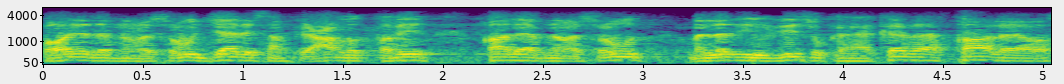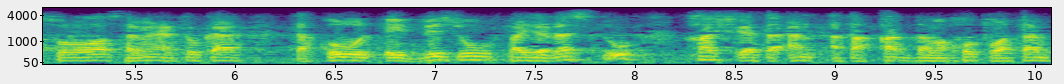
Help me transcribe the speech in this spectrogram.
فوجد ابن مسعود جالسا في عرض الطريق. قال يا ابن مسعود ما الذي يجلسك هكذا؟ قال يا رسول الله سمعتك تقول اجلسوا. فجلست خشية أن أتقدم خطوة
